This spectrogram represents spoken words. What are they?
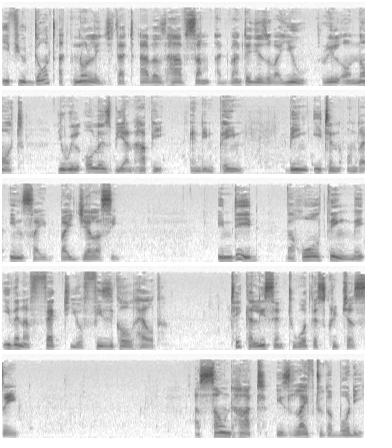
if you don't acknowledge that others have some advantages over you, real or not, you will always be unhappy and in pain, being eaten on the inside by jealousy. Indeed, the whole thing may even affect your physical health. Take a listen to what the scriptures say. A sound heart is life to the body,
